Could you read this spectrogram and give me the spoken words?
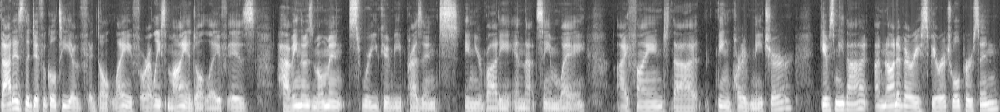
that is the difficulty of adult life, or at least my adult life, is having those moments where you can be present in your body in that same way. I find that being part of nature gives me that. I'm not a very spiritual person,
